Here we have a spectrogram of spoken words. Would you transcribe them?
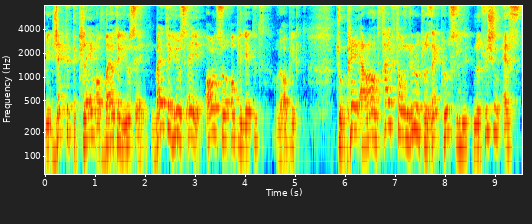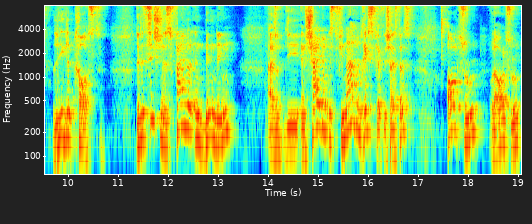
rejected the claim of Biotech USA. Biotech USA also obligated or obligated to pay around 5,000 euro to Zec Plus Nutrition as legal cost. The decision is final and binding. Also die Entscheidung ist final und rechtskräftig, heißt das. Also, oder also,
